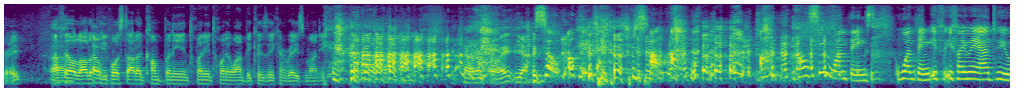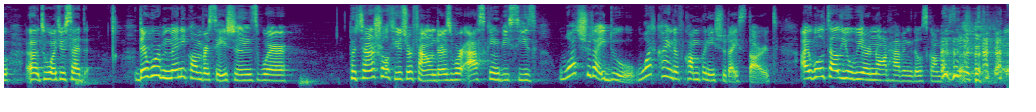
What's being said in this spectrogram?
Great. I feel a lot of um, oh. people start a company in 2021 because they can raise money. Counterpoint, yeah. So, okay, I'll, I'll say one thing, one thing, if, if I may add to you, uh, to what you said. There were many conversations where potential future founders were asking VCs, what should I do? What kind of company should I start? I will tell you, we are not having those conversations today.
